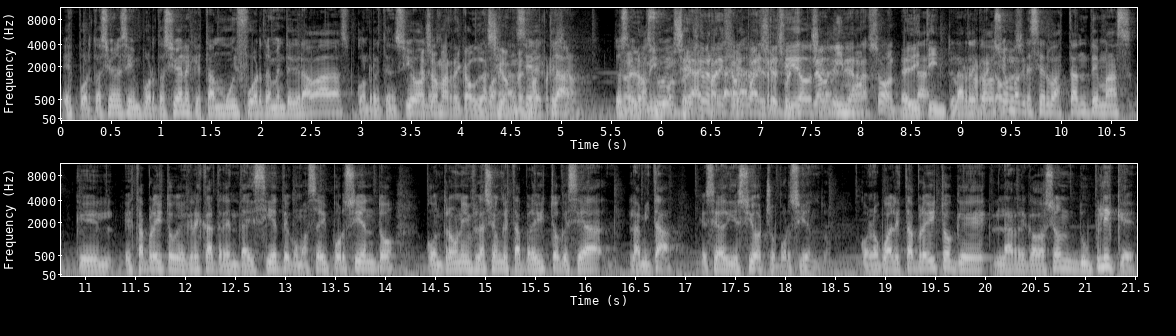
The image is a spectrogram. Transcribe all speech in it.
exportaciones e importaciones que están muy fuertemente grabadas, con retenciones. Eso es más recaudación, no es más presión. Entonces no es lo mismo. O sea, el, resultado es el mismo, razón. es distinto. La, recaudación va a crecer bastante más, que está previsto que crezca 37,6% contra una inflación que está previsto que sea la mitad, que sea 18%. Con lo cual está previsto que la recaudación duplique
